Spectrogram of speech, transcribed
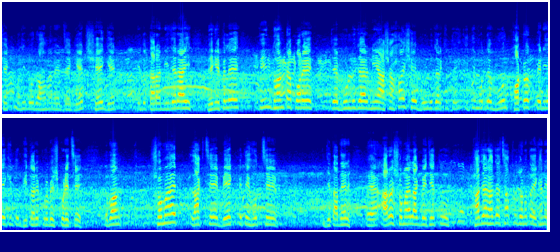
শেখ মুজিবুর রহমানের যে গেট, সেই গেট কিন্তু তারা নিজেরাই ভেঙে ফেলে। তিন ঘণ্টা পরে যে বুলডুজার নিয়ে আসা হয়, সেই বুলডুজার কিন্তু ইতিমধ্যে মূল ফটক পেরিয়ে কিন্তু ভিতরে প্রবেশ করেছে। এবং সময় লাগছে বেগ পেতে হচ্ছে, যে তাদের আরও সময় লাগবে। যেহেতু হাজার হাজার ছাত্র জনতা এখানে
